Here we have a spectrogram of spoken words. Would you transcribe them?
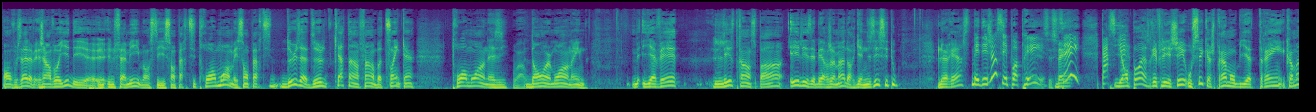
on vous aide. avec- J'ai envoyé des, euh, une famille, bon, ils sont partis trois mois, mais ils sont partis deux adultes, quatre enfants en bas de cinq ans, trois mois en Asie, Wow. dont un mois en Inde. Mais il y avait les transports et les hébergements d'organiser, c'est tout. Le reste, Mais déjà, c'est pas pire. c'est Tu ça. sais, Ben, parce ils n'ont pas à se réfléchir où c'est que je prends mon billet de train. Comment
